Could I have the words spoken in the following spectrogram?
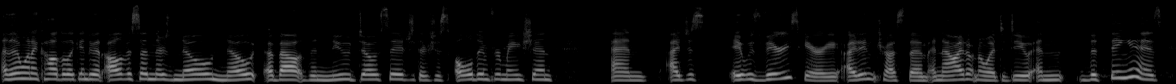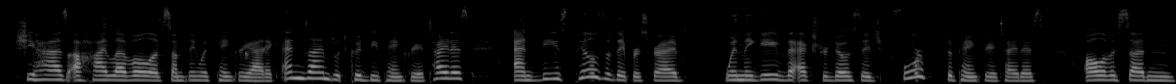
And then when I called to look into it, all of a sudden there's no note about the new dosage. There's just old information. And I just, it was very scary. I didn't trust them. And now I don't know what to do. And the thing is, she has a high level of something with pancreatic enzymes, which could be pancreatitis. And these pills that they prescribed, when they gave the extra dosage for the pancreatitis, all of a sudden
